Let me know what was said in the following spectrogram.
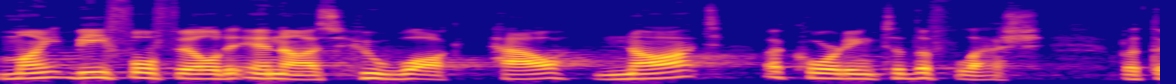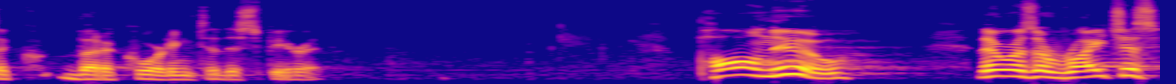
might be fulfilled in us who walk how? Not according to the flesh, but, the, but according to the Spirit. Paul knew there was a righteous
